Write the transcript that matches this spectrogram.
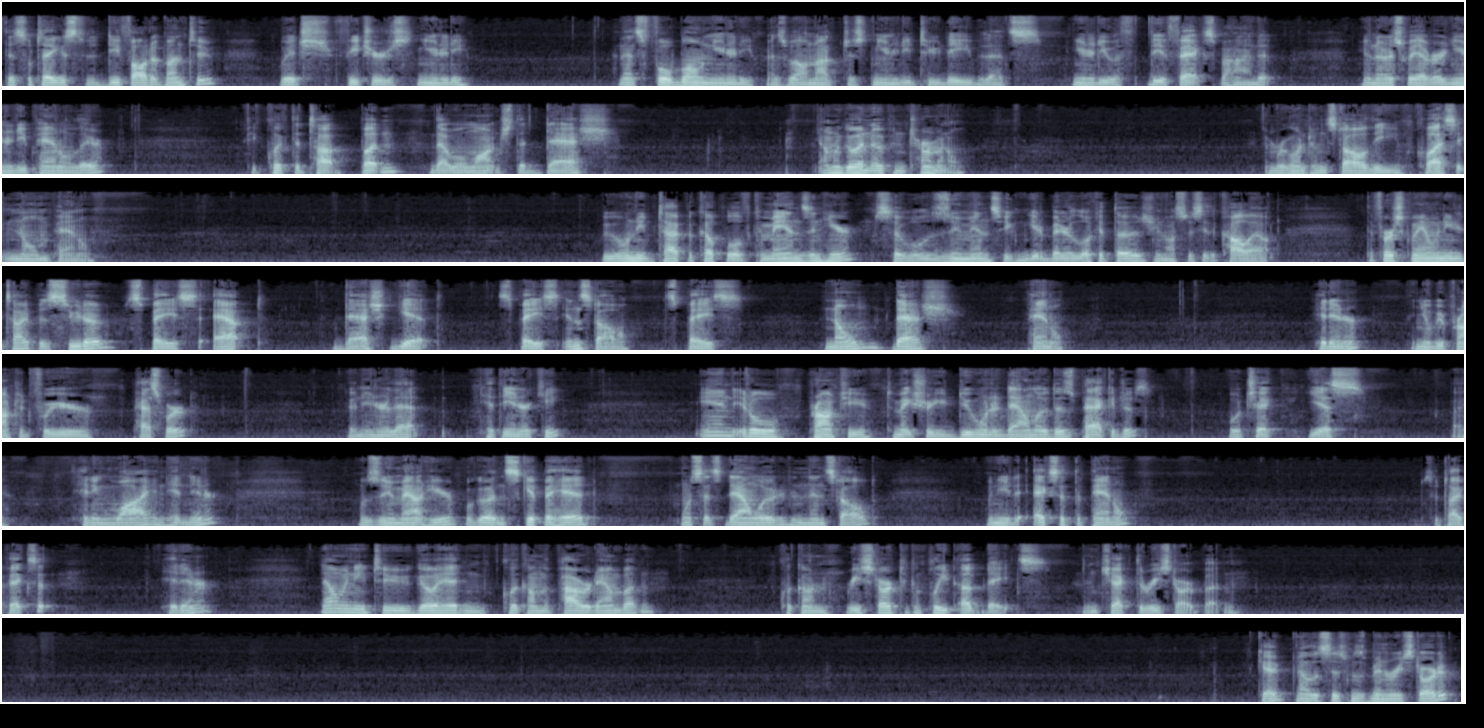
This will take us to the default Ubuntu, which features Unity. And that's full-blown Unity as well, not just Unity 2D, but that's Unity with the effects behind it. You'll notice we have our Unity panel there. If you click the top button, that will launch the dash. I'm going to go ahead and open Terminal. And we're going to install the classic GNOME panel. We will need to type a couple of commands in here, so we'll zoom in so you can get a better look at those. You can also see the call out. The first command we need to type is sudo space apt dash get space install space gnome dash panel. Hit enter, and you'll be prompted for your password. Go and enter that, hit the enter key, and it'll prompt you to make sure you do want to download those packages. We'll check yes hitting Y and hitting enter. We'll zoom out here. We'll go ahead and skip ahead once that's downloaded and installed. We need to exit the panel. So type exit, hit enter. Now we need to go ahead and click on the power down button. Click on restart to complete updates and check the restart button. Okay, now the system has been restarted.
